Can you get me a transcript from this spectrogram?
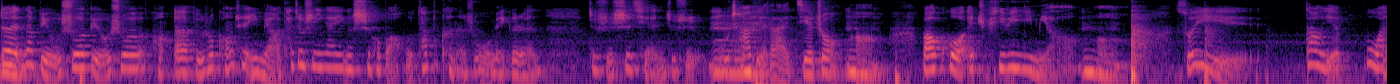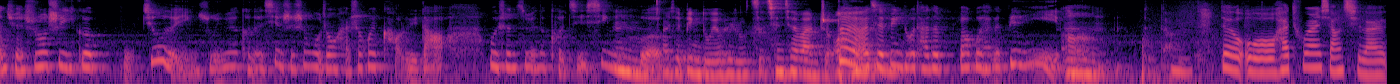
对，那比如说，比如说狂呃，比如说狂犬疫苗，它就是应该一个事后保护，它不可能说我每个人就是事前就是无差别的来接种啊，包括 HPV 疫苗，嗯。所以倒也不完全说是一个补救的因素，因为可能现实生活中还是会考虑到卫生资源的可及性嗯和，而且病毒又是如此千千万种。对，而且病毒它的包括它的变异啊，嗯，对的。对我还突然想起来，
